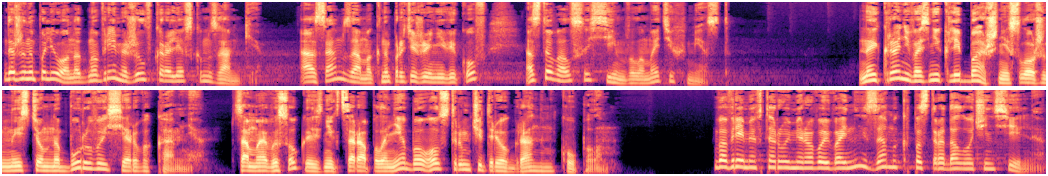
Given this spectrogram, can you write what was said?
Даже Наполеон одно время жил в королевском замке. а сам замок на протяжении веков оставался символом этих мест. На экране возникли башни, сложенные из темно-бурого и серого камня. Самая высокая из них царапала небо острым четырехгранным куполом. Во время Второй мировой войны замок пострадал очень сильно.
